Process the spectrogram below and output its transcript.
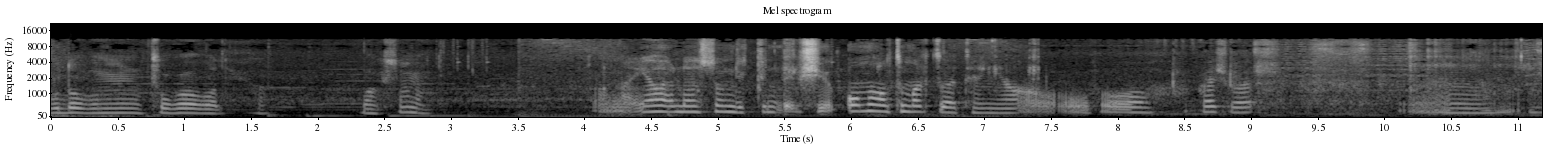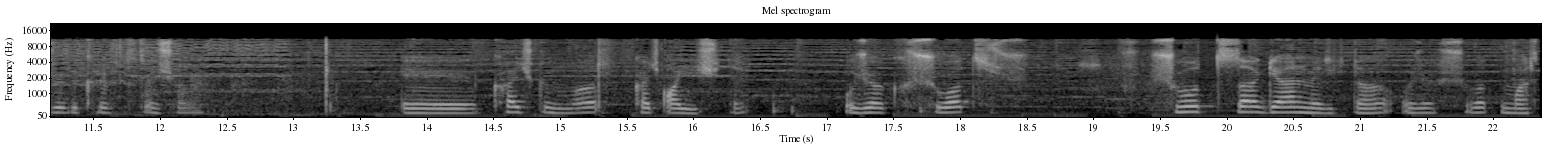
Bu da bunun çok havalı ya. Baksana. Sonra yarın sonraki günde bir şey yok. 16 Mart zaten ya. Oho. Kaç var? Hmm, bir kripto taşıyalım. Ee, kaç gün var? Kaç ay işte? Ocak, Şubat. Şubat'a gelmedik daha. Ocak, Şubat, Mart.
